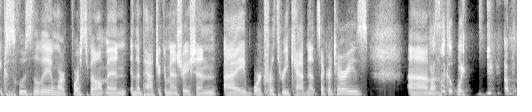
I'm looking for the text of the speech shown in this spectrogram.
exclusively in workforce development in the Patrick administration. I worked for three cabinet secretaries. Um, That's like a wait. You, I mean,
